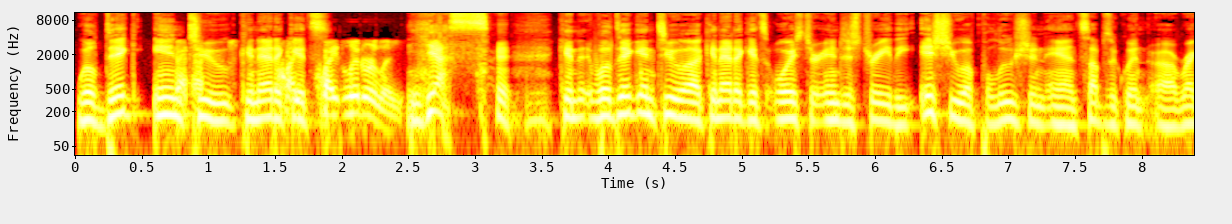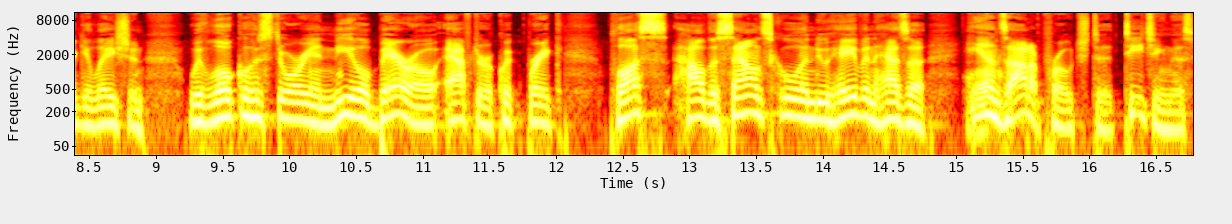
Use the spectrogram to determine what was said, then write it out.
We'll dig into Connecticut's quite, quite, literally. Yes, we'll dig into uh, Connecticut's oyster industry, the issue of pollution and subsequent uh, regulation, with local historian Neil Barrow after a quick break. Plus, how the Sound School in New Haven has a hands-on approach to teaching this.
